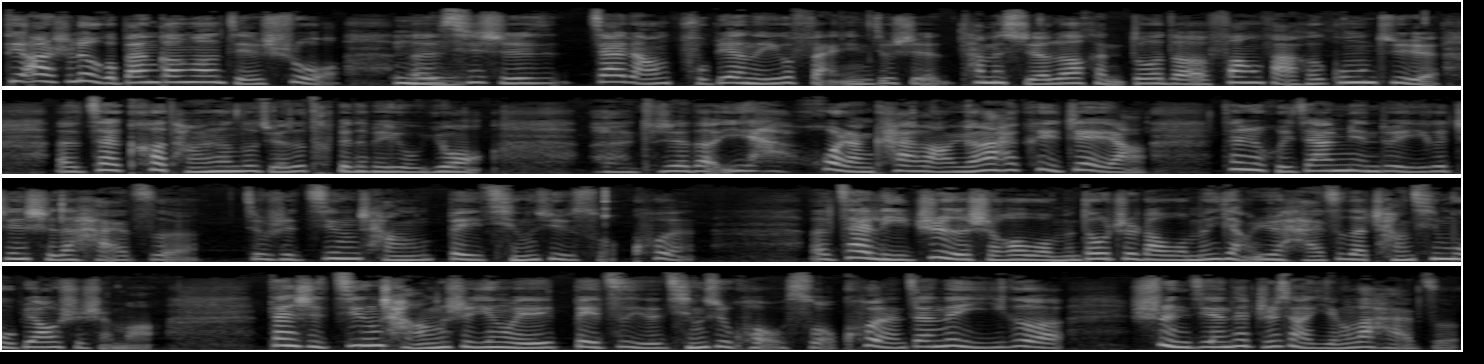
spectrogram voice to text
第二十六个班刚刚结束。呃，其实家长普遍的一个反应就是，他们学了很多的方法和工具，呃，在课堂上都觉得特别特别有用，啊，就觉得呀，豁然开朗，原来还可以这样。但是回家面对一个真实的孩子，就是经常被情绪所困。呃，在理智的时候，我们都知道我们养育孩子的长期目标是什么。但是经常是因为被自己的情绪口所困，在那一个瞬间，他只想赢了孩子，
